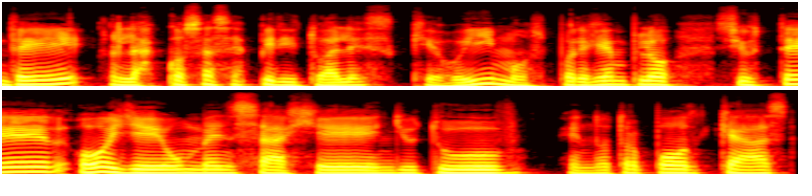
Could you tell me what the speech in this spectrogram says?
de las cosas espirituales que oímos. Por ejemplo, si usted oye un mensaje en YouTube, en otro podcast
